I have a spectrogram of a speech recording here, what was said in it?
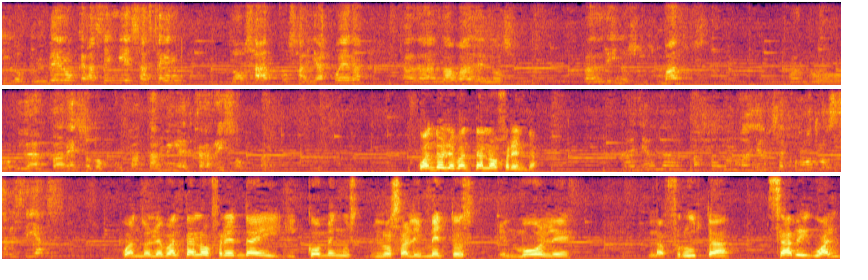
y lo primero que hacen es hacer dos arcos allá afuera para lavarle los padrinos sus manos. Cuando para eso lo ocupan también el carrizo. ¿Cuándo levantan la ofrenda? Mañana, pasado mañana, hace como otros tres días. Cuando levantan la ofrenda y, y comen los alimentos, el mole, la fruta, ¿sabe igual?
